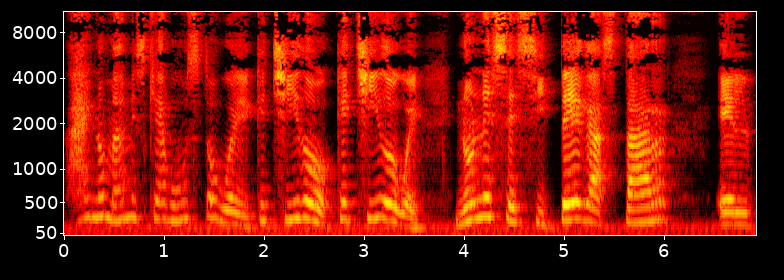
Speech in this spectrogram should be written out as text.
ay, no mames, qué a gusto, güey, qué chido, qué chido, güey. No necesité gastar el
